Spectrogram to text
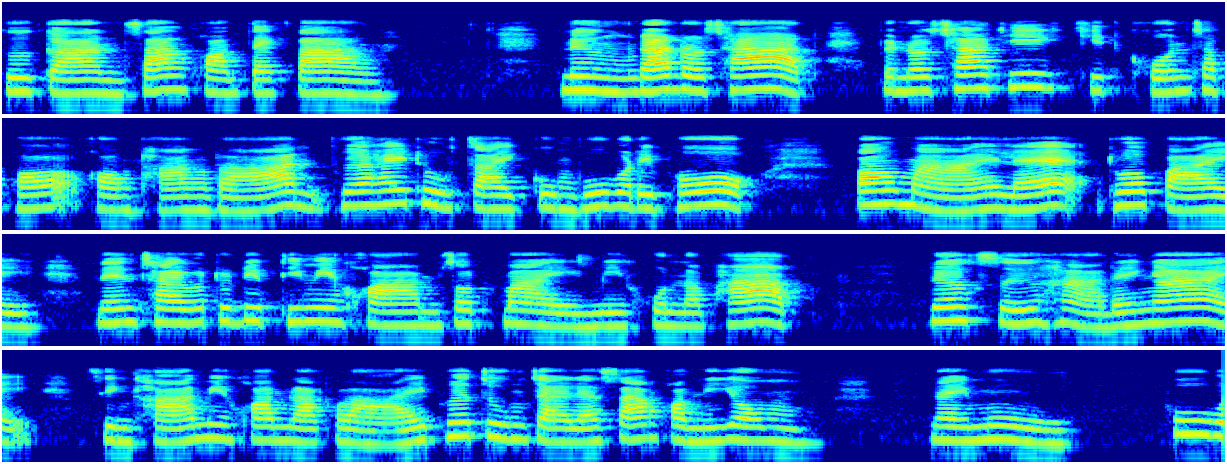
คือการสร้างความแตกต่าง 1. ด้านรสชาติ เป็นรสชาติที่คิดค้นเฉพาะของทางร้าน เพื่อให้ถูกใจกลุ่มผู้บริโภค เป้าหมายและทั่วไป เน้นใช้วัตถุดิบที่มีความสดใหม่ มีคุณภาพ เลือกซื้อหาได้ง่าย สินค้ามีความหลากหลาย เพื่อจูงใจและสร้างความนิยม ในหมู่ ผู้บ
